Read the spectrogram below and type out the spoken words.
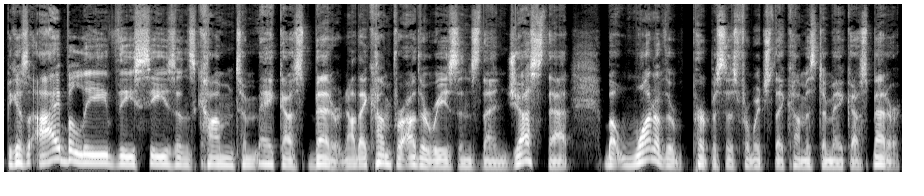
Because I believe these seasons come to make us better. Now, they come for other reasons than just that, but one of the purposes for which they come is to make us better.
